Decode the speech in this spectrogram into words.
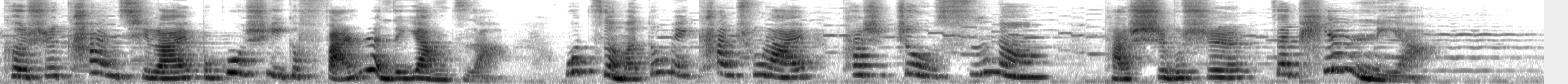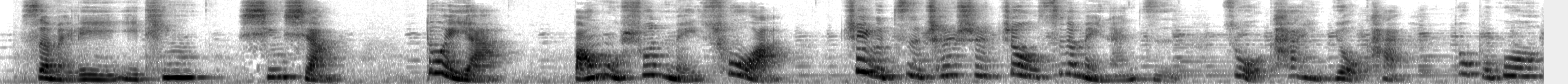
可是看起来不过是一个凡人的样子啊！我怎么都没看出来他是宙斯呢？他是不是在骗你啊？”瑟美丽一听，心想：“对呀，保姆说的没错啊，这个自称是宙斯的美男子。”左看右看都不过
